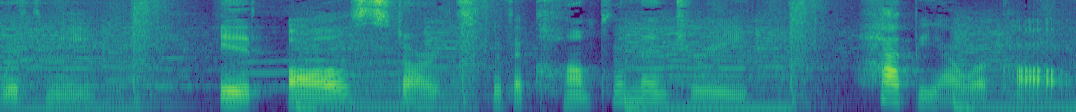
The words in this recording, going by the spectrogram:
with me. It all starts with a complimentary happy hour call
